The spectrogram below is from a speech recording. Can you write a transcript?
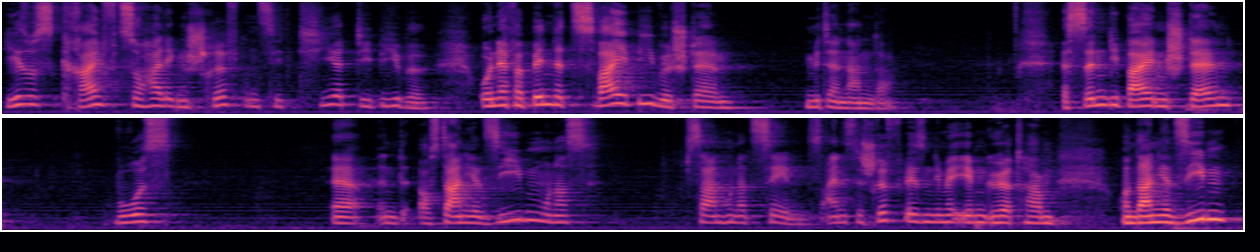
Jesus greift zur Heiligen Schrift und zitiert die Bibel. Und er verbindet zwei Bibelstellen miteinander. Es sind die beiden Stellen, wo es äh, aus Daniel 7 und aus Psalm 110. Das eine ist die Schriftlesen, die wir eben gehört haben. Und Daniel 7,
